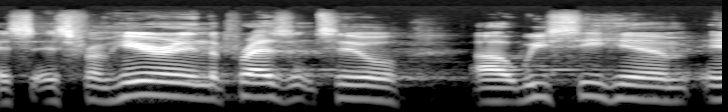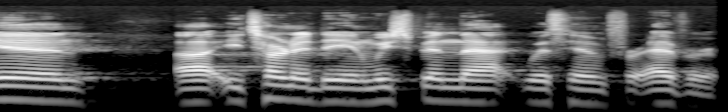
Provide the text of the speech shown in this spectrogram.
It's, it's from here in the present till uh, we see him in uh, eternity and we spend that with him forever.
